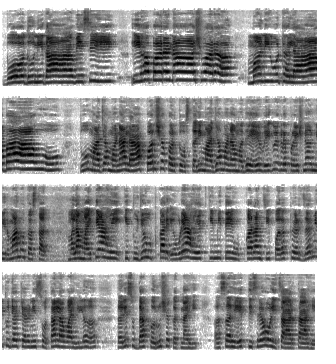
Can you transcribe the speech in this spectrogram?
बोधुनी दाविसी इह परनाश्वर मनी उठला बाऊ. तू माझ्या मनाला स्पर्श करतोस तरी माझ्या मनामध्ये वेगवेगळे प्रश्न निर्माण होत असतात. मला माहिती आहे की तुझे उपकार एवढे आहेत की मी ते उपकारांची परतफेड जर मी तुझ्या चरणी स्वतःला वाहिलं तरी सुद्धा करू शकत नाही. असं हे तिसऱ्या ओळीचा अर्थ आहे.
